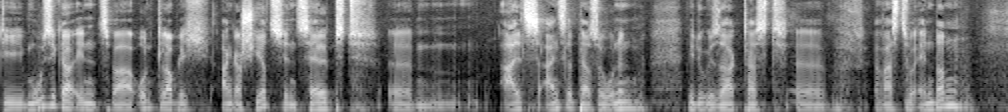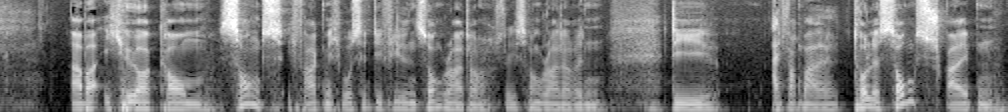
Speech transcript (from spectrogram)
die MusikerInnen zwar unglaublich engagiert sind, selbst ähm, als Einzelpersonen, wie du gesagt hast, äh, was zu ändern. Aber ich höre kaum Songs. Ich frage mich, wo sind die vielen Songwriter, die Songwriterinnen, die einfach mal tolle Songs schreiben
